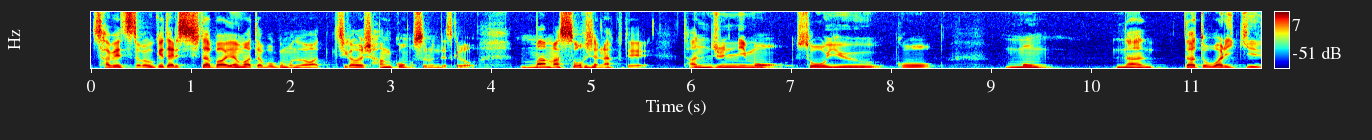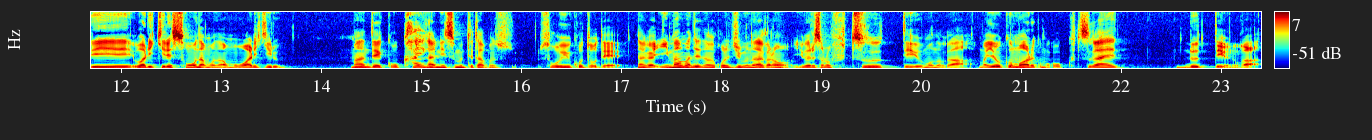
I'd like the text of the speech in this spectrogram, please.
差別とか受けたりした場合はまた僕も違うし反抗もするんですけどまあまあそうじゃなくて単純にもうそういうこうもんなんだと割り切れ割り切れそうなものはもう割り切る。まあ、でこう海外に住むって多分そういうことでなんか今までのこの自分の中のいわゆるその普通っていうものが、まあ、良くも悪くもこう覆るっていうのが、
